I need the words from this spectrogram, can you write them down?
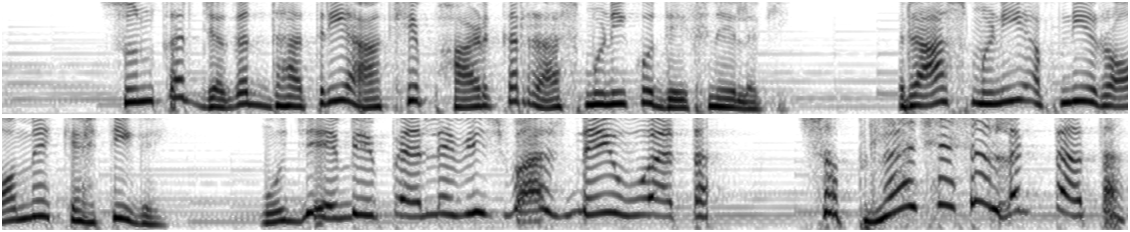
सुनकर जगत धात्री आँखें फाड़कर रासमणि को देखने लगी। रासमणि अपनी रौ में कहती गई, मुझे भी पहले विश्वास नहीं हुआ था, सपना जैसा लगता था।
